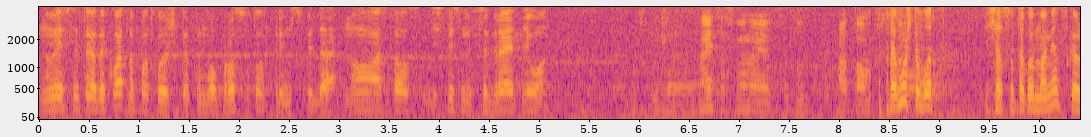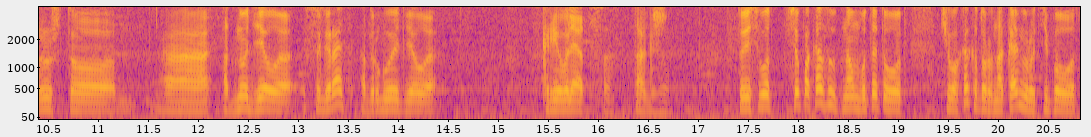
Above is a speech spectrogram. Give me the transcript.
Ну, если ты адекватно подходишь к этому вопросу, то, в принципе, да. Но осталось, действительно, сыграет ли он. Знаете, вспоминается тут о том, что... Потому что вот сейчас вот такой момент скажу, что э, одно дело сыграть, а другое дело кривляться также. То есть вот все показывают нам вот это вот чувака, который на камеру типа вот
